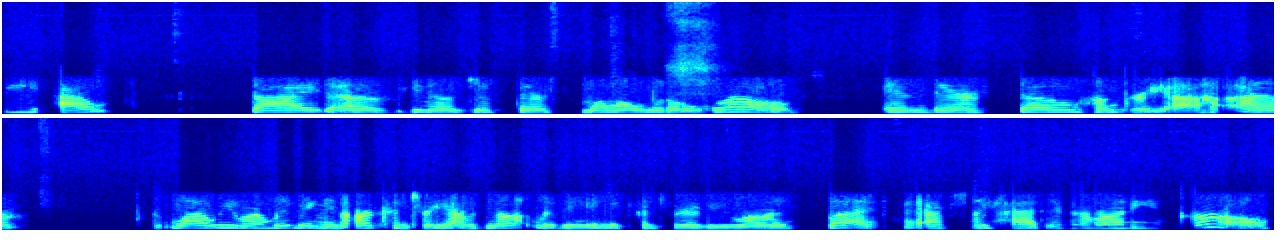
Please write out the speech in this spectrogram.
see outside of, you know, just their small little world. And they're so hungry. Uh, um, while we were living in our country, I was not living in the country of Iran, but I actually had an Iranian girl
